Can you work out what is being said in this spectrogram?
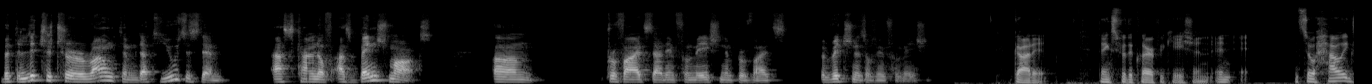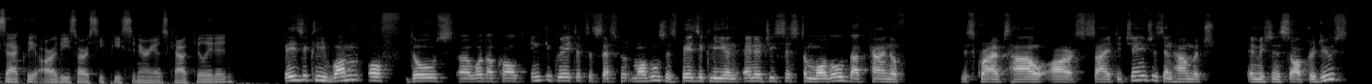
But the literature around them that uses them as kind of as benchmarks um, provides that information and provides a richness of information. Got it. Thanks for the clarification. And so how exactly are these RCP scenarios calculated? basically one of those uh, what are called integrated assessment models is basically an energy system model that kind of describes how our society changes and how much emissions are produced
